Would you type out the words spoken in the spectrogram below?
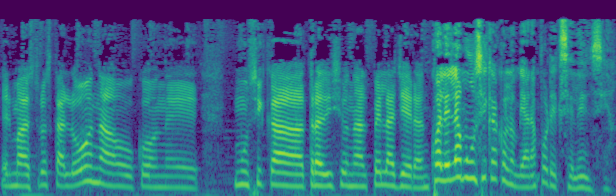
el maestro Escalona o con eh, música tradicional pelayera. ¿Cuál es la música colombiana por excelencia?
